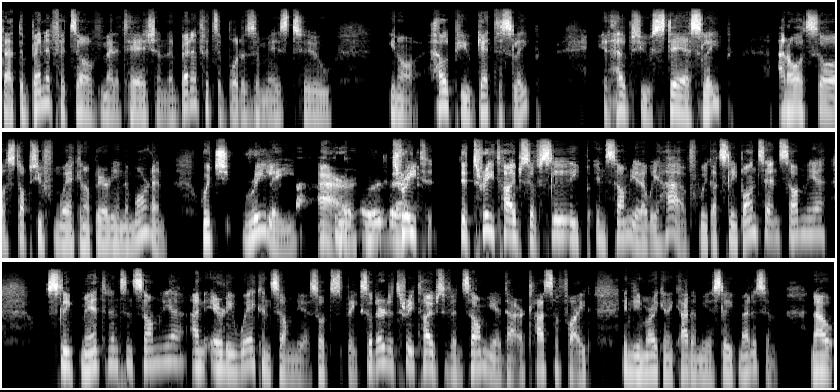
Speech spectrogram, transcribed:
That the benefits of meditation, the benefits of Buddhism is to, you know, help you get to sleep. It helps you stay asleep and also stops you from waking up early in the morning, which really are three t- the three types of sleep insomnia that we have. We got sleep onset insomnia, sleep maintenance insomnia and early wake insomnia, so to speak. So they're the three types of insomnia that are classified in the American Academy of Sleep Medicine. Now,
